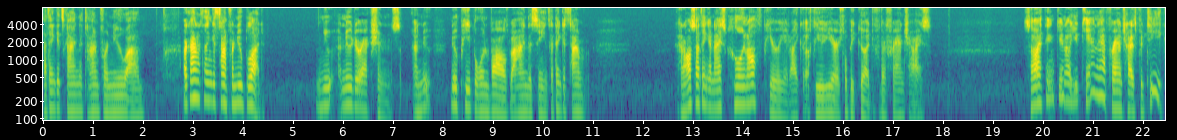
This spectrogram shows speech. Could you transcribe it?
I think it's kind of time for new. Um, I kind of think it's time for new blood. new new directions, a new new people involved behind the scenes. I think it's time. And also, I think a nice cooling off period, like a few years, will be good for the franchise. So I think, you know, you can have franchise fatigue.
